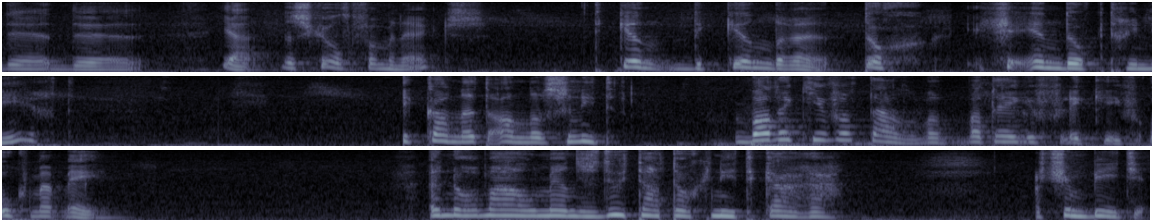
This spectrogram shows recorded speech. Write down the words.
de, de, ja, de schuld van mijn ex. De, de kinderen toch geïndoctrineerd. Ik kan het anders niet. Wat ik je vertel, wat, wat hij geflikt heeft, ook met mij. Een normaal mens doet dat toch niet, Cara? Als je een beetje,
